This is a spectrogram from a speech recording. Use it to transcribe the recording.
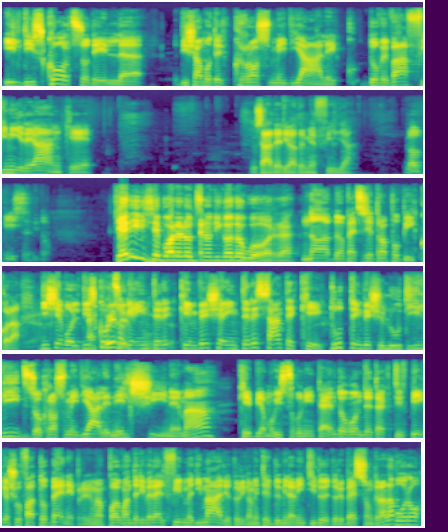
Il discorso del, diciamo, del cross mediale, dove va a finire anche... Scusate, è arrivata mia figlia. L'ho vista, ti do. Chiariti se vuole lo zaino di God of War. No, penso sia troppo piccola. Dicevo, il eh, discorso eh, che, inter- che, invece è interessante è che tutto invece l'utilizzo cross mediale nel cinema che abbiamo visto con Nintendo con Detective Pikachu fatto bene, prima o poi quando arriverà il film di Mario, teoricamente il 2022 dovrebbe essere un gran lavoro.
